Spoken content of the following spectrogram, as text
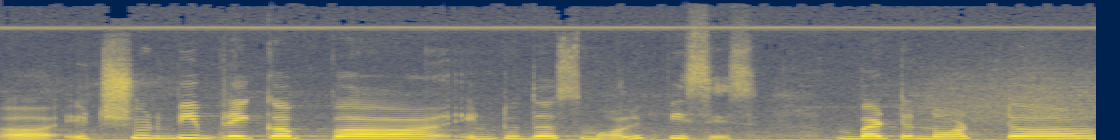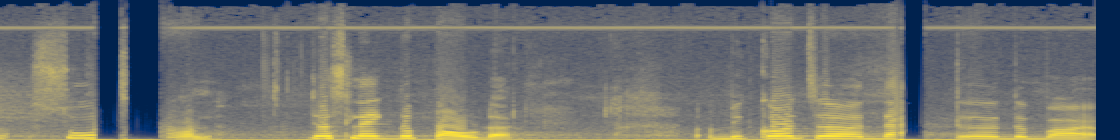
uh, it should be break up uh, into the small pieces but not uh, so small just like the powder. Because that the bi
